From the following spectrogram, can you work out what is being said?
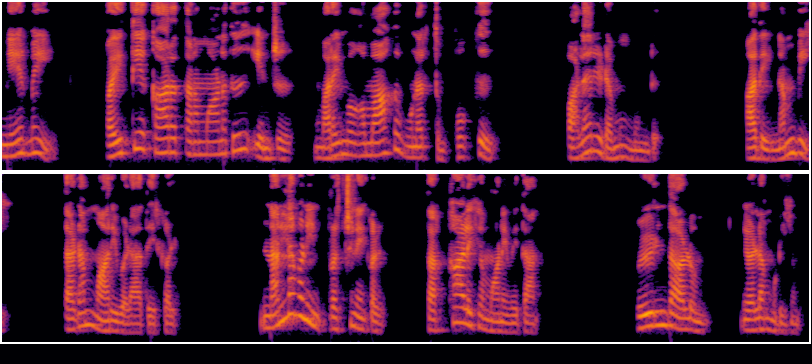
நேர்மை பைத்தியக்காரத்தனமானது என்று மறைமுகமாக உணர்த்தும் போக்கு பலரிடமும் உண்டு. அதை நம்பி தடம் மாறிவிடாதீர்கள். நல்லவனின் பிரச்சனைகள் தற்காலிகமானவைதான். வீழ்ந்தாலும் எழ முடியும்.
